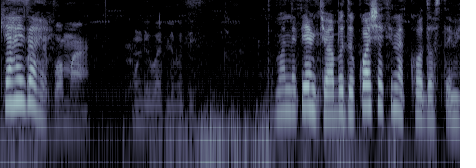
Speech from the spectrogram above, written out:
ક્યાંય જાય બોમાં ઊંડી હોય એટલી બધી તો મને તેમ થયું આ બધું કોશેથી ને જ ખોદોસ તમે.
